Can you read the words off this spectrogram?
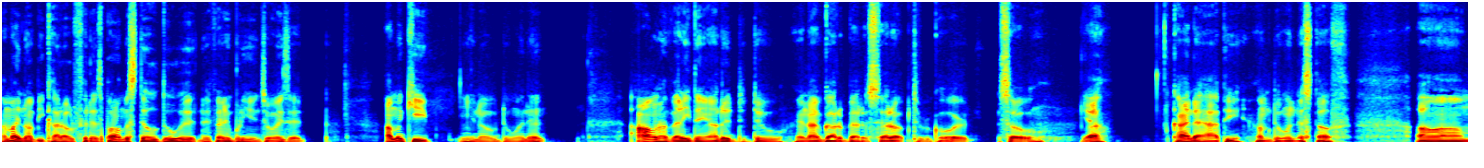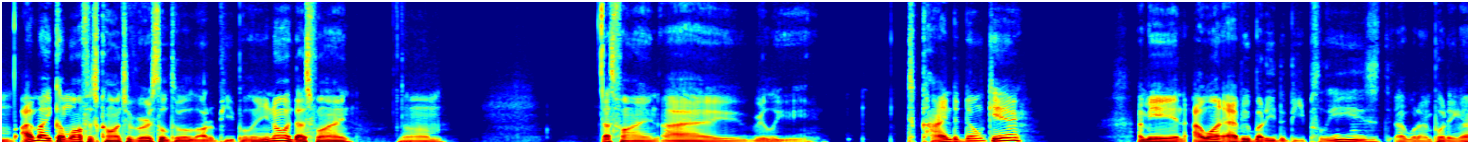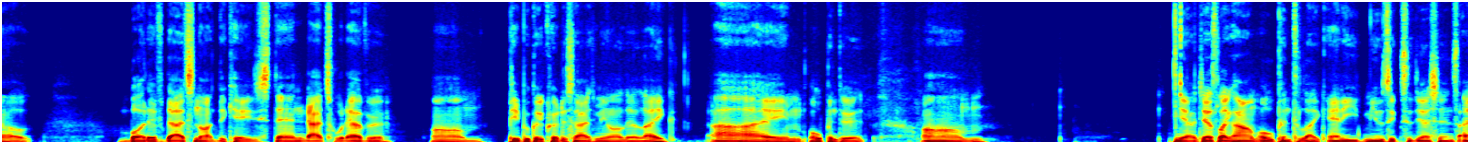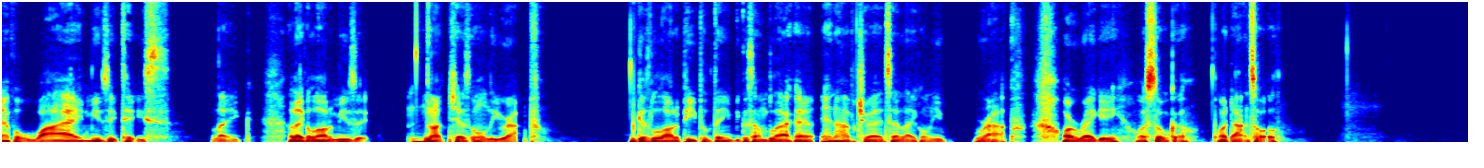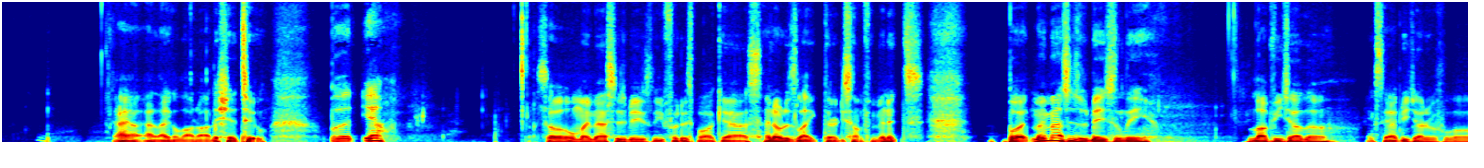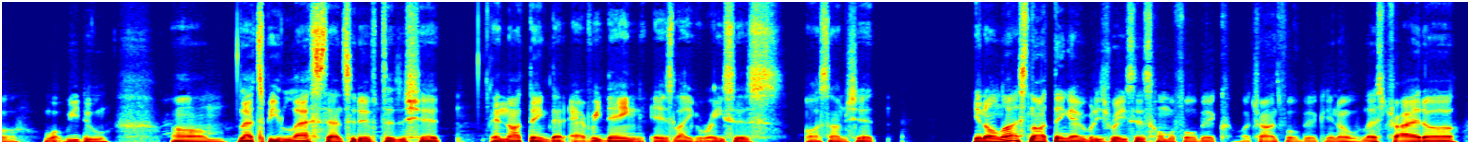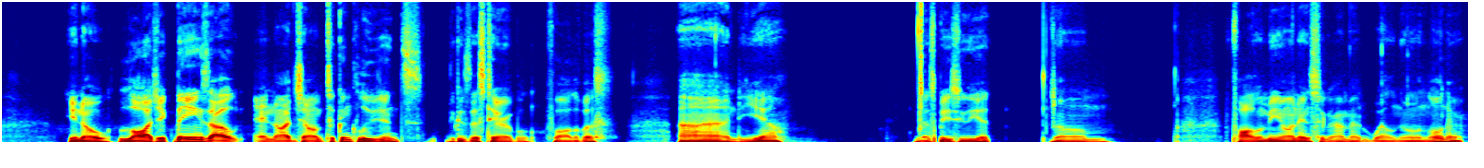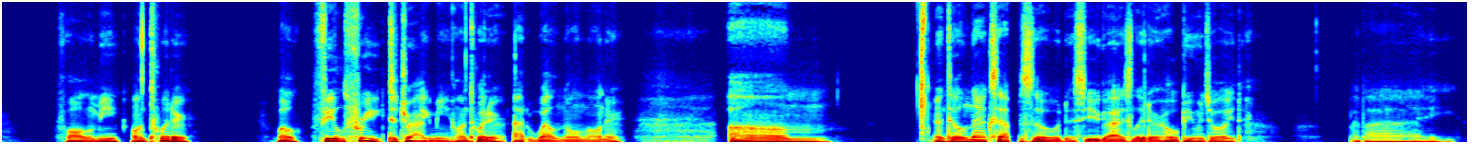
I might not be cut out for this, but I'm gonna still do it if anybody enjoys it. I'm gonna keep, you know, doing it. I don't have anything other to do, and I've got a better setup to record. So, yeah, kind of happy I'm doing this stuff. Um, I might come off as controversial to a lot of people, and you know what? That's fine. Um, that's fine. I really kind of don't care. I mean, I want everybody to be pleased at what I'm putting out. But if that's not the case, then that's whatever. Um, people could criticize me all they like. I'm open to it. Um, yeah, just like how I'm open to like any music suggestions. I have a wide music taste. Like I like a lot of music, not just only rap. Because a lot of people think because I'm black and I have dreads, I like only rap or reggae or soca or dancehall. I, I like a lot of other shit too. But yeah. So my message basically for this podcast, I know there's like 30 something minutes, but my message is basically love each other, accept each other for what we do. Um, let's be less sensitive to the shit and not think that everything is like racist or some shit. You know, let's not think everybody's racist, homophobic, or transphobic. You know, let's try to you know, logic things out and not jump to conclusions because that's terrible for all of us. And yeah, that's basically it. Um, follow me on Instagram at well known loner. Follow me on Twitter. Well, feel free to drag me on Twitter at well known loner. Um, until next episode, see you guys later. Hope you enjoyed. Bye bye.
